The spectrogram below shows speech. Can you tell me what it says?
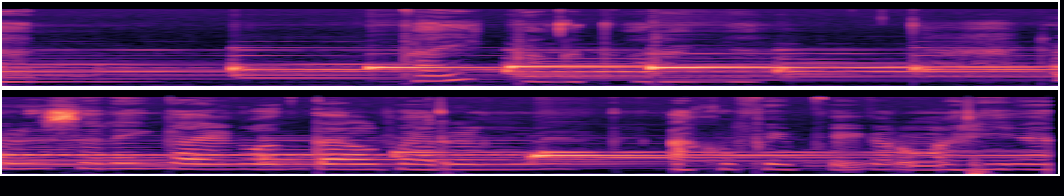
dan baik banget orangnya dulu sering kayak ngontel bareng aku PP ke rumahnya.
